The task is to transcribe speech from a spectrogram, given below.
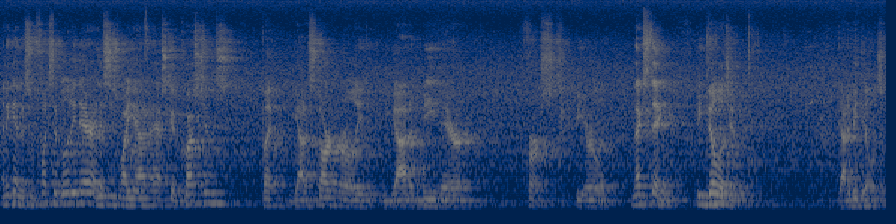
And again, there's some flexibility there. And this is why you have to ask good questions. But you got to start early. You got to be there first. Be early. Next thing, be diligent. You Got to be diligent.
